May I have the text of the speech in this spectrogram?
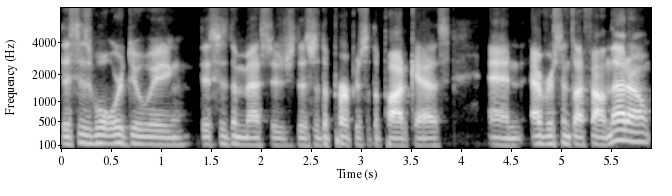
this is what we're doing this is the message this is the purpose of the podcast and ever since i found that out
